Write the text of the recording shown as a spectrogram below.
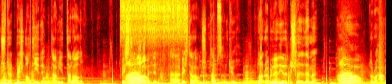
3, 4, 5, 6, 7. Tamam 7 tane aldım. 5 tane Hello. alabildim. Ha 5 tane almışım. Tamam sıkıntı yok. Lan öbürleri yere düşmedi değil mi? Hello. Dur bakayım.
